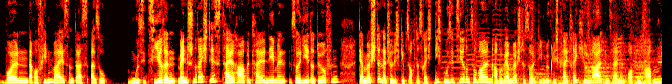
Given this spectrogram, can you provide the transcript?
wollen darauf hinweisen, dass also Musizieren Menschenrecht ist, Teilhabe, Teilnehmen soll jeder dürfen. Der möchte, natürlich gibt es auch das Recht, nicht musizieren zu wollen, aber wer möchte, soll die Möglichkeit regional in seinen Orten haben.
